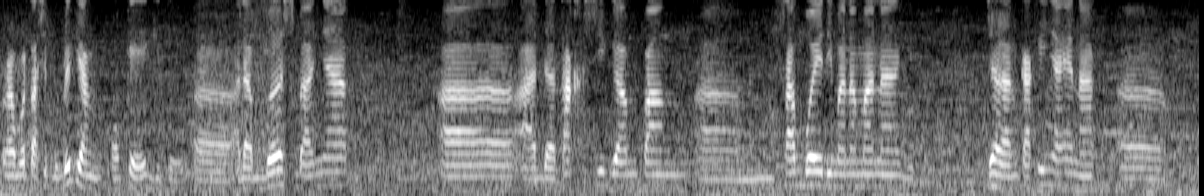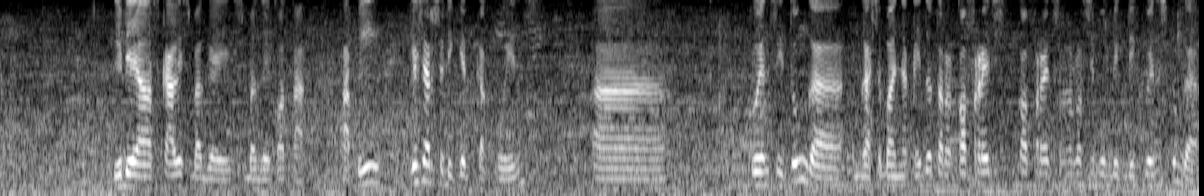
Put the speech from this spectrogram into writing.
transportasi publik yang oke okay, gitu. Uh, ada bus banyak, uh, ada taksi gampang, um, subway di mana-mana gitu. Jalan kakinya enak. Uh, ideal sekali sebagai sebagai kota tapi geser sedikit ke Queens uh, Queens itu nggak nggak sebanyak itu ter coverage coverage transportasi publik di Queens itu nggak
